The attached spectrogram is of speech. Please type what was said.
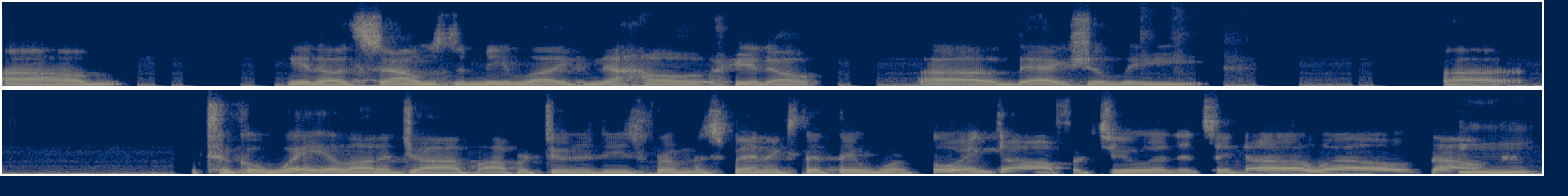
Um, you know, it sounds to me like now you know uh, they actually uh, took away a lot of job opportunities from Hispanics that they were going to offer to, and then say, no, well, no. Mm-hmm.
